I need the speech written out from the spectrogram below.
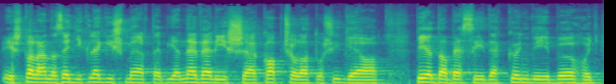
és talán az egyik legismertebb ilyen neveléssel kapcsolatos ige a példabeszédek könyvéből, hogy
